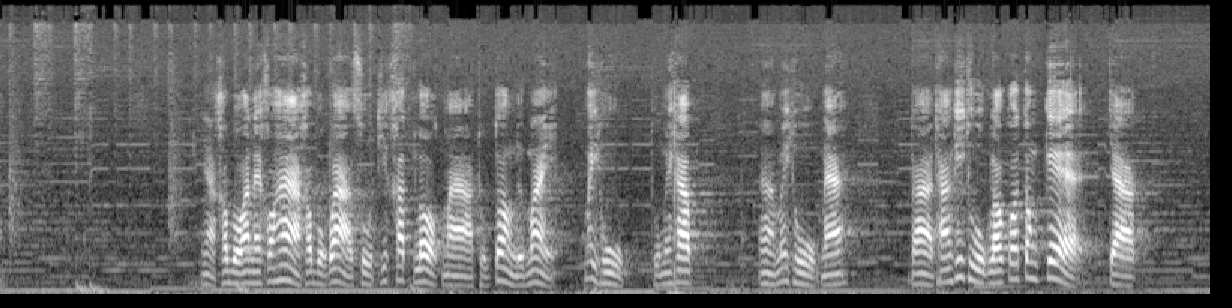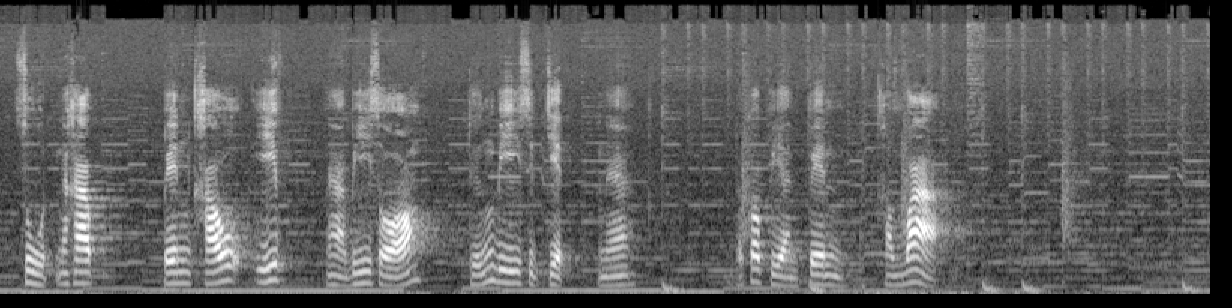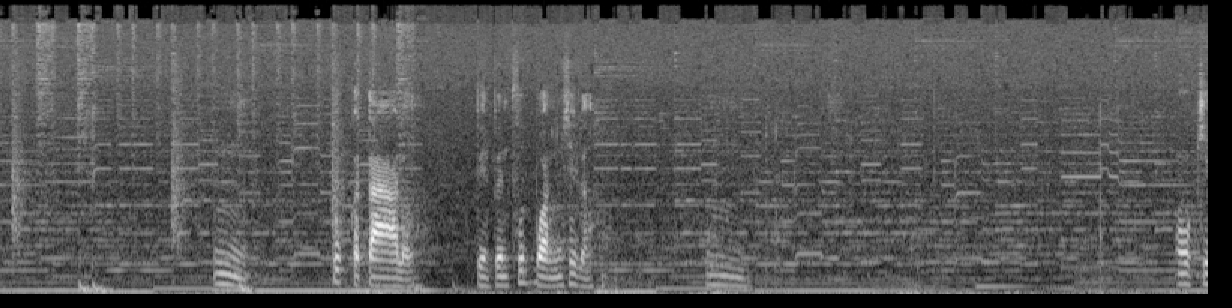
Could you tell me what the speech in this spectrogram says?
เนี่ยเขาบอกว่าในข้อ 5 เขาบอกว่าสูตรที่คัดลอกมาถูกต้องหรือไม่ไม่ถูกถูกไหมครับอ่าไม่ถูกนะอ่ทางที่ถูกเราก็ต้องแก้จากสูตรนะครับ เป็นเขา if อ่า b2 ถึง b17 นะ แล้วก็เปลี่ยนเป็นคำว่า อืมตุ๊กตาเหรอ เปลี่ยนเป็นฟุตบอลไม่ใช่เหรอ อืม โอเค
